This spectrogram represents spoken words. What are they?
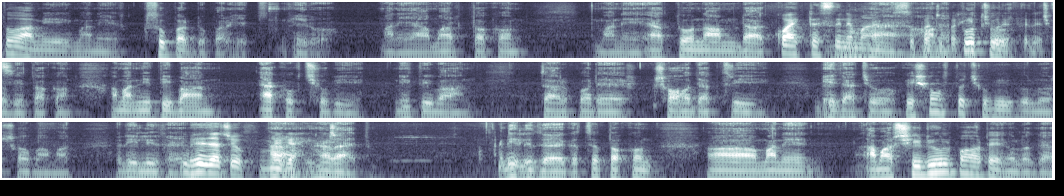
তো আমি মানে সুপার ডুপার হিট হিরো। মানে আমার তখন মানে এত নাম ডাক কয়েকটা সিনেমা হ্যাঁ, প্রচুর ছবি তখন। আমার নীতিবান একক ছবি নীতিবান। তারপরে সহযাত্রী ভেজা চোখ এই সমস্ত ছবিগুলো সব আমার রিলিজ হয়ে ভেজা চোখ হিট হ্যাঁ রাইট রিলিজ হয়ে গেছে। তখন মানে আমার শিডিউল পাওয়াটাই হলো গা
